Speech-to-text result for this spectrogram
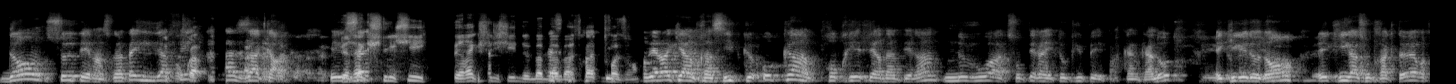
dans ce terrain ce qu'on appelle il a fait Azaka et de Baba ans. On verra qu'il y a un principe qu'aucun propriétaire d'un terrain ne voit que son terrain est occupé par quelqu'un d'autre et qu'il est dedans et qu'il a son tracteur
